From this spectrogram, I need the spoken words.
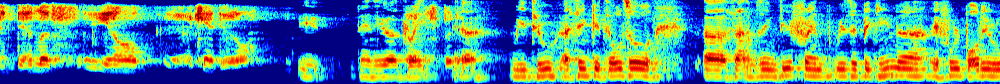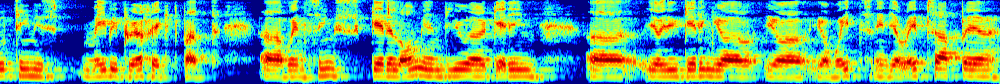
and deadlifts, you know, I can't do it all. You- Then you are great. Yeah. Me too. I think it's also uh, something different with a beginner. A full body routine is maybe perfect, but uh, when things get along and you are getting uh, you're, you're getting your your your weights and your reps up. Uh,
